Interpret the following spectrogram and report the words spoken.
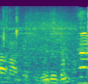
చెరుకు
